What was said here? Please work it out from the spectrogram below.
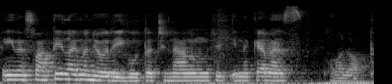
Én ezt már tényleg nagyon régóta csinálom, úgyhogy én nekem ez alap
